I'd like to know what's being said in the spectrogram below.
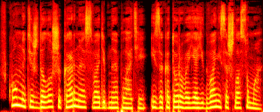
В комнате ждало шикарное свадебное платье, из-за которого я едва не сошла с ума.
